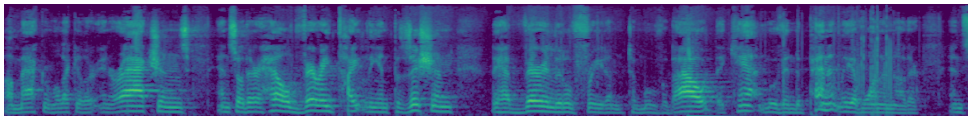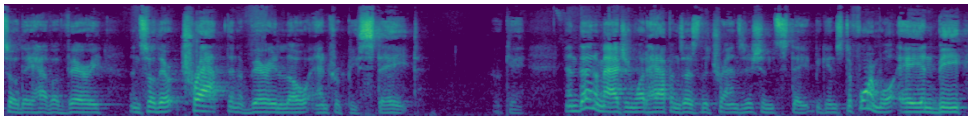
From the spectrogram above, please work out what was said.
uh, macromolecular interactions, and so they're held very tightly in position. They have very little freedom to move about. They can't move independently of one another, and so they have a very, and so they're trapped in a very low entropy state. Okay. And then imagine what happens as the transition state begins to form. Well, A and B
